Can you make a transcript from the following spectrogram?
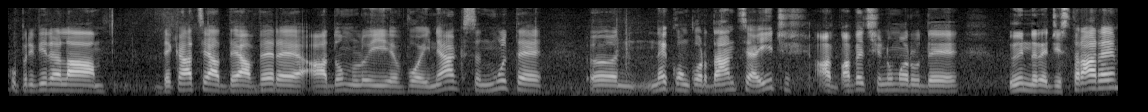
cu privire la declarația de avere a domnului Voineag. Sunt multe neconcordanțe aici, aveți și numărul de înregistrare.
